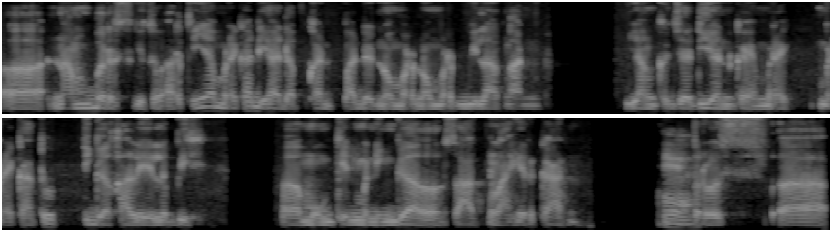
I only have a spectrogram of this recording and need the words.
uh, numbers gitu artinya mereka dihadapkan pada nomor-nomor bilangan yang kejadian kayak mereka mereka tuh tiga kali lebih uh, mungkin meninggal saat melahirkan yeah. terus uh,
